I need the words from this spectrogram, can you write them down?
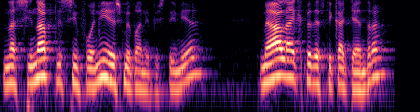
να συνάπτει συμφωνίες με πανεπιστήμια, με άλλα εκπαιδευτικά κέντρα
